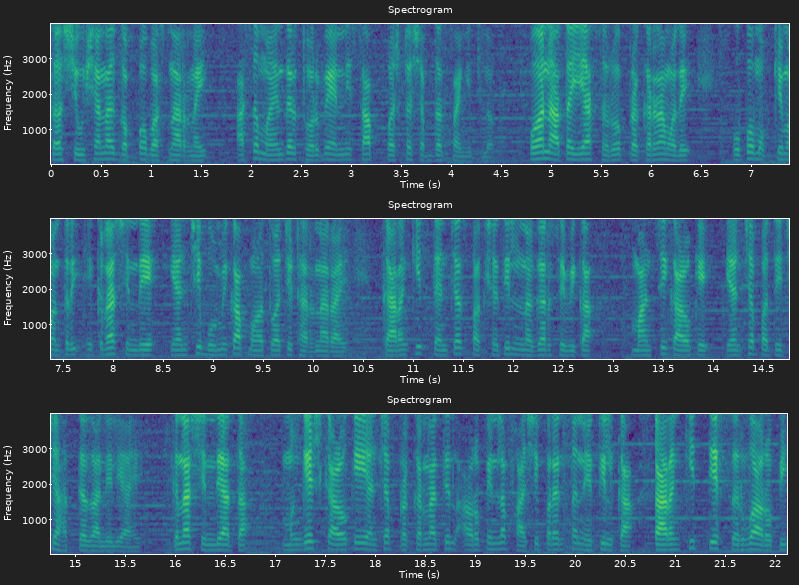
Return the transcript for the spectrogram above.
तर शिवसेना गप्प बसणार नाही असं महेंद्र थोरवे यांनी साफ स्पष्ट शब्दात सांगितलं. पण आता या सर्व प्रकरणामध्ये उपमुख्यमंत्री एकनाथ शिंदे यांची भूमिका महत्त्वाची ठरणार आहे. कारण की त्यांच्याच पक्षातील नगरसेविका मानसी काळोके यांच्या पतीची हत्या झालेली आहे. एकनाथ शिंदे आता मंगेश काळोके यांच्या प्रकरणातील आरोपींना फाशीपर्यंत नेतील का? कारण की ते सर्व आरोपी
